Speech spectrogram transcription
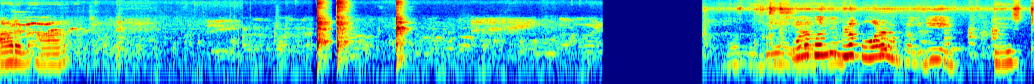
ஆறணும் ஆறு దానికి టేస్ట్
